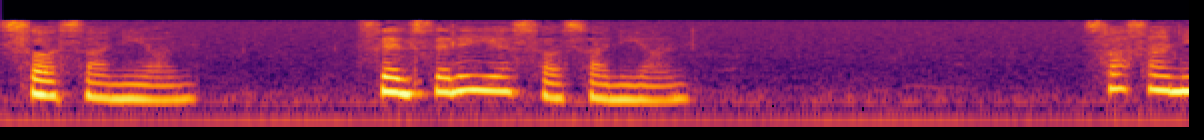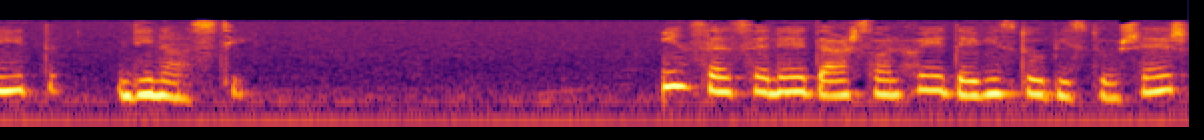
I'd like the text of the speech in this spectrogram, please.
ساسانیان سلسله ساسانیان ساسانید دیناستی این سلسله در سالهای 226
